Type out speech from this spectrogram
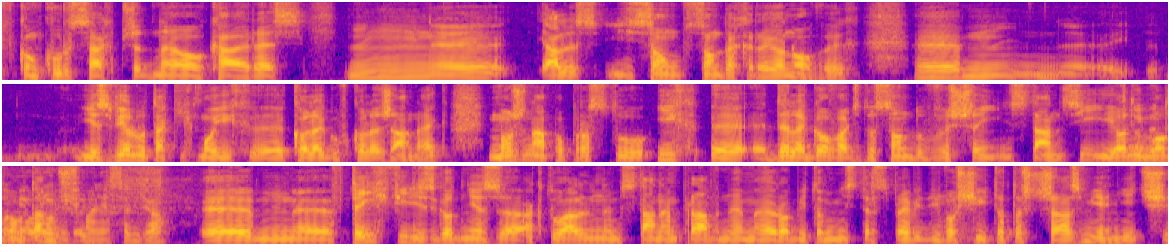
w konkursach przed Neo KRS ale i są w sądach rejonowych. Jest wielu takich moich e, kolegów, koleżanek. Można po prostu ich e, delegować do sądów wyższej instancji i oni Kto by mogą tam. Robić, panie sędzio? W tej chwili, zgodnie z aktualnym stanem prawnym, robi to minister sprawiedliwości i to też trzeba zmienić.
